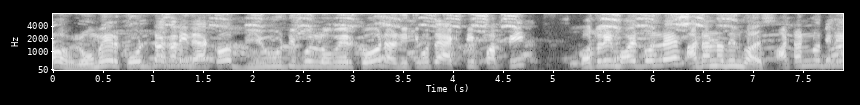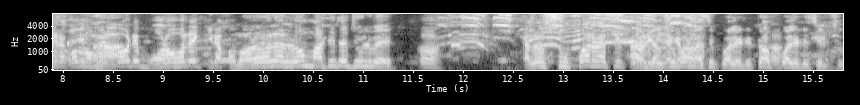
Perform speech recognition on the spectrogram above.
ও লোমের কোডটা খালি দেখো বিউটিফুল লোমের কোড আর রীতিমতো অ্যাক্টিভ পাপ্পি কতদিন বয়স বললে? আটান্ন দিন বয়স। আটান্ন দিনে এরকম লোমের হ্যাঁ। কোড বড় হলে কীরকম বড় হলে লোম মাটিতে ঝুলবে। ও একদম সুপার ম্যাসিভ একদম super massive quality top quality শিশু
